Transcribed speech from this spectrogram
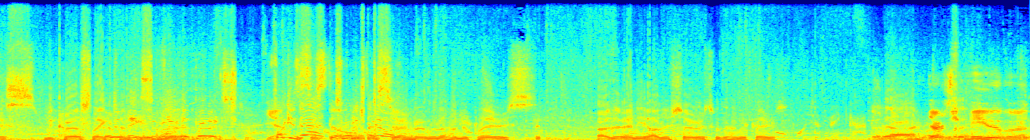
Well. We crashed like 20 They survived the purge. Fuck is Is this that? the only server with 100 players? Are there any other servers with 100 players? Yeah. There's a few, but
